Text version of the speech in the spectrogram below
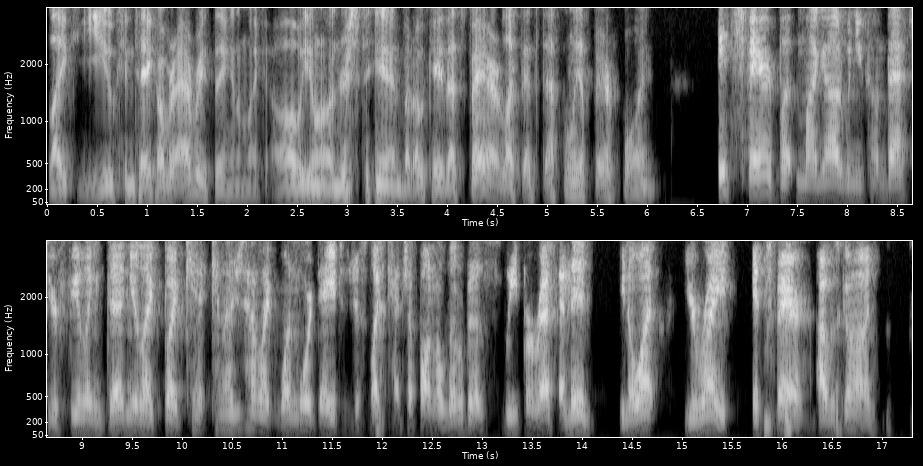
like you can take over everything. And I'm like, oh, you don't understand, but okay, that's fair. Like that's definitely a fair point. It's fair, but my God, when you come back, you're feeling dead, and you're like, but can can I just have like one more day to just like catch up on a little bit of sleep or rest? And then you know what? You're right. It's fair. I was gone.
